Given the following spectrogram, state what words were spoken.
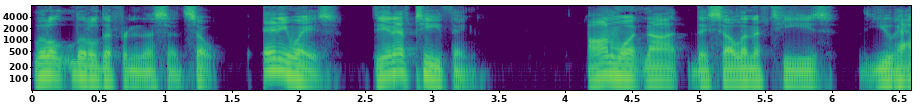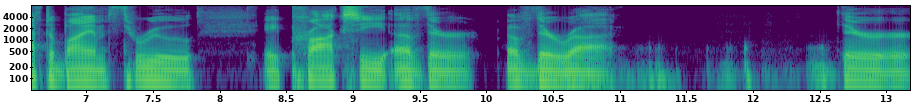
little little different in this sense. So, anyways, the NFT thing on whatnot, they sell NFTs. You have to buy them through a proxy of their of their uh, their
